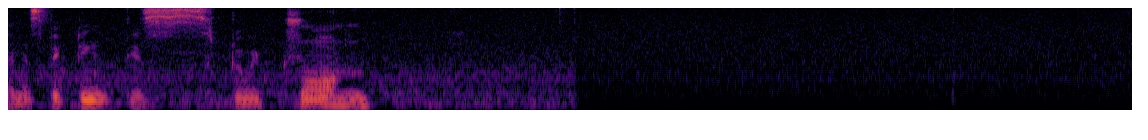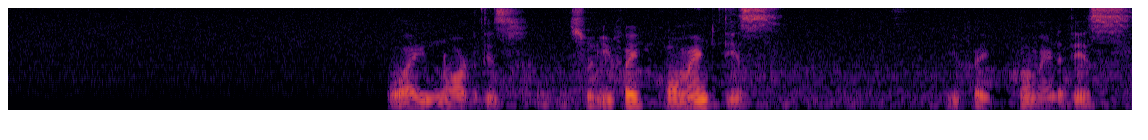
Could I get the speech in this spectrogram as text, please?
I'm expecting this to be drawn. Why not this? So if I comment this if I comment this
